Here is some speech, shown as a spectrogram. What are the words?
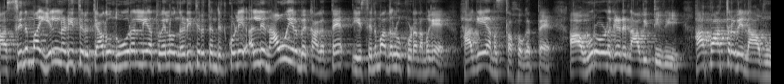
ಆ ಸಿನಿಮಾ ಎಲ್ಲಿ ನಡೀತಿರುತ್ತೆ? ಯಾವುದೋ ಒಂದು ಊರಲ್ಲಿ ಅಥವಾ ಎಲ್ಲೋ ನಡೀತಿರುತ್ತೆ ಅಂತ ಇಟ್ಕೊಳ್ಳಿ, ಅಲ್ಲಿ ನಾವು ಇರಬೇಕಾಗತ್ತೆ. ಈ ಸಿನಿಮಾದಲ್ಲೂ ಕೂಡ ನಮಗೆ ಹಾಗೇ ಅನಿಸ್ತಾ ಹೋಗುತ್ತೆ. ಆ ಊರೊಳಗಡೆ ನಾವಿದ್ದೀವಿ. ಆ ಪಾತ್ರವೇ ನಾವು.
